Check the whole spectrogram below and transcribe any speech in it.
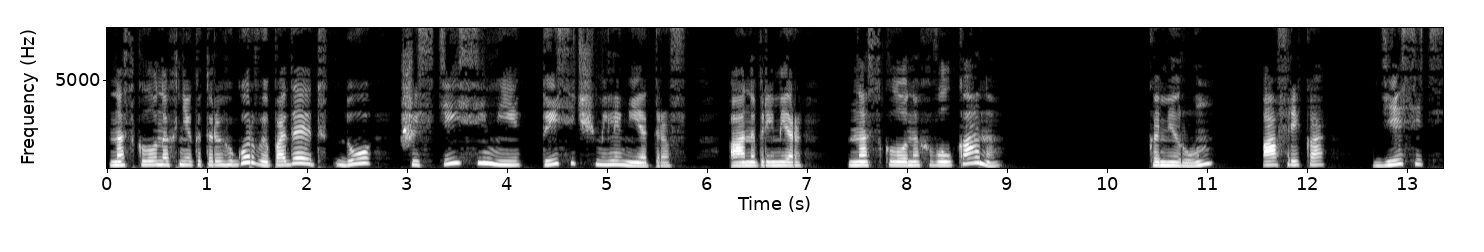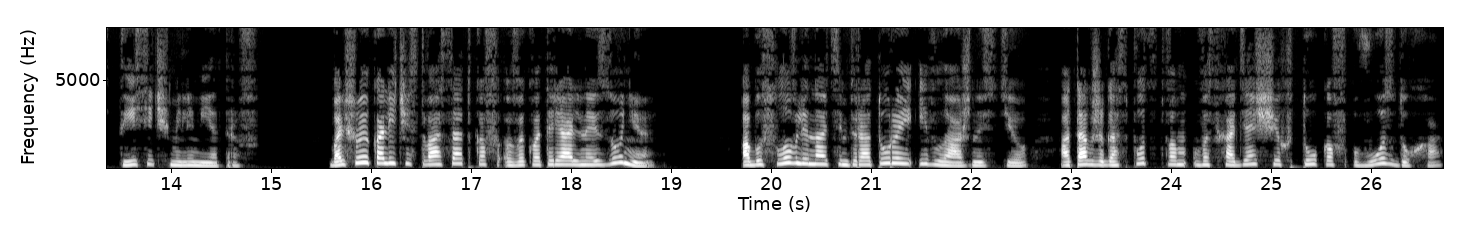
На склонах некоторых гор выпадает до 6-7 тысяч миллиметров, а, например, на склонах вулкана Камерун, Африка, 10 тысяч миллиметров. Большое количество осадков в экваториальной зоне обусловлено температурой и влажностью, а также господством восходящих токов воздуха.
